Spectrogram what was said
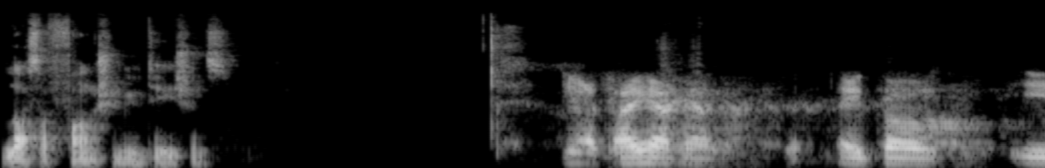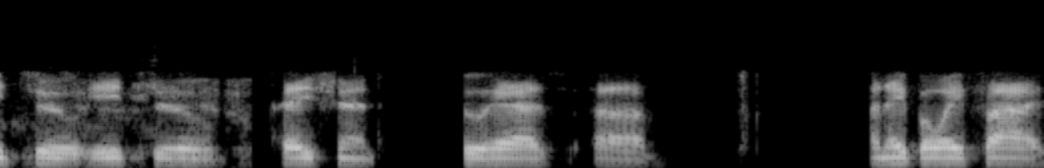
loss of function mutations. Yes, I have APO E2 E2 patient who has uh, an APOA5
